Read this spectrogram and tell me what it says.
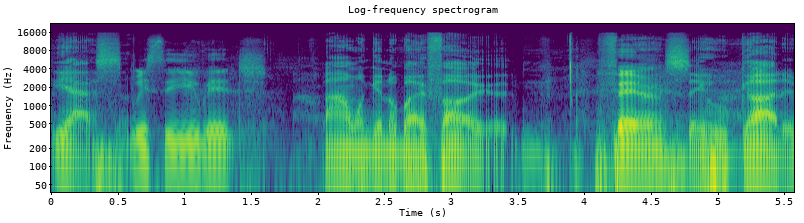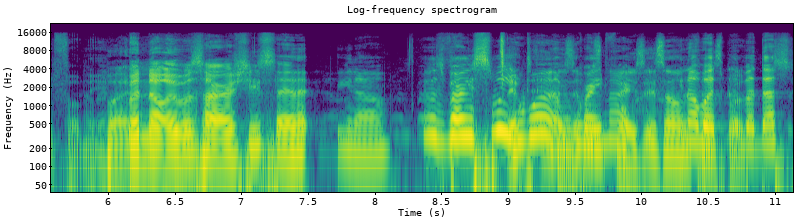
Yes, We see you, bitch. but I don't want to get nobody fired. Fair. Say who got it for me. But- But, no, it was her. She said, you know, it was very sweet. It was. I'm It was grateful. nice. It's on You know, but Facebook. but that's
